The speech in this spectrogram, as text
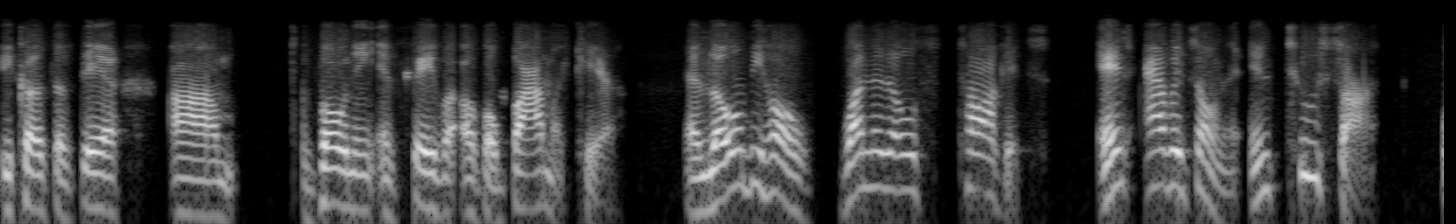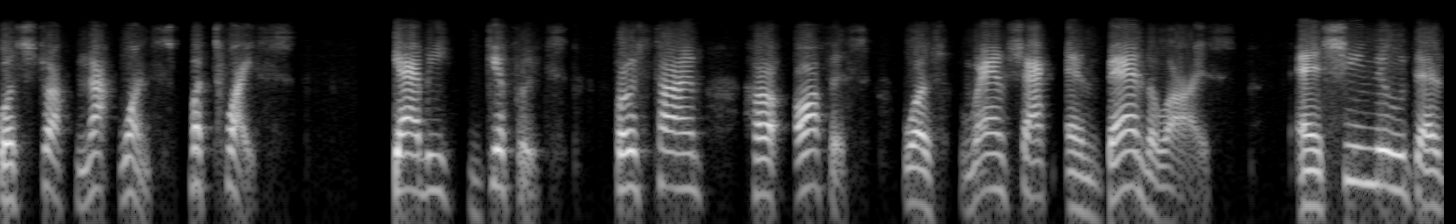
because of their um, voting in favor of Obamacare. And lo and behold, one of those targets in Arizona, in Tucson, was struck not once, but twice. Gabby Giffords. First time her office was ransacked and vandalized. And she knew that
